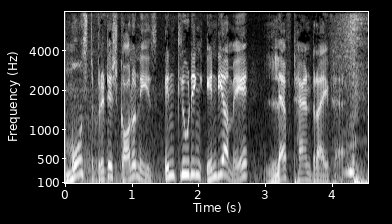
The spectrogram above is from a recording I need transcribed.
most British colonies including India में लेफ़्ट हैंड ड्राइव है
